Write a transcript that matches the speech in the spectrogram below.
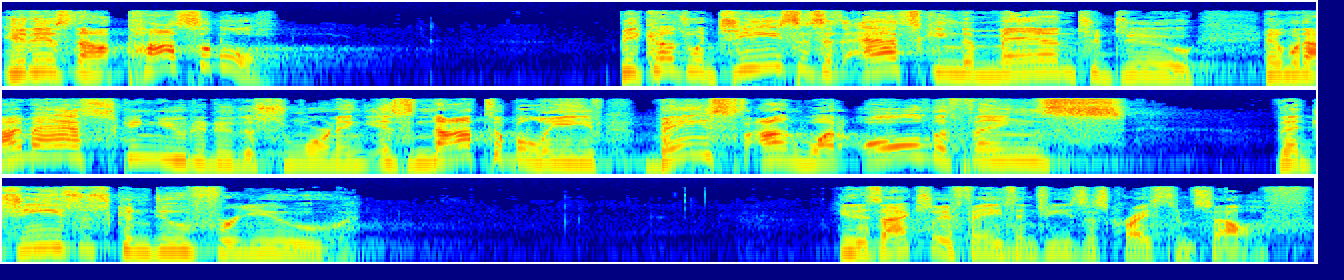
It is not possible. Because what Jesus is asking the man to do, and what I'm asking you to do this morning, is not to believe based on what all the things that Jesus can do for you. It is actually a faith in Jesus Christ Himself.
